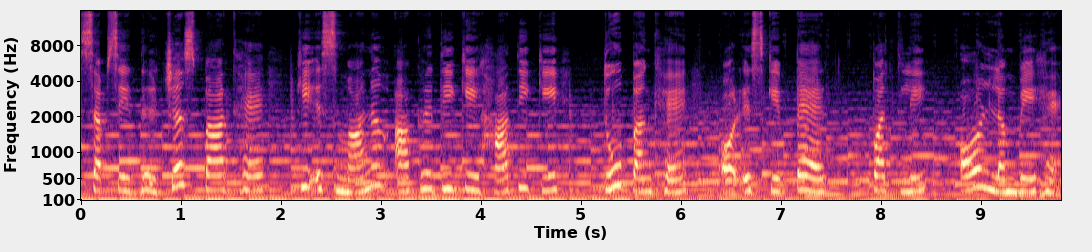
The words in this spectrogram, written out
सबसे दिलचस्प बात है कि इस मानव आकृति के हाथी के दो पंख हैं और इसके पैर पतले और लंबे हैं।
